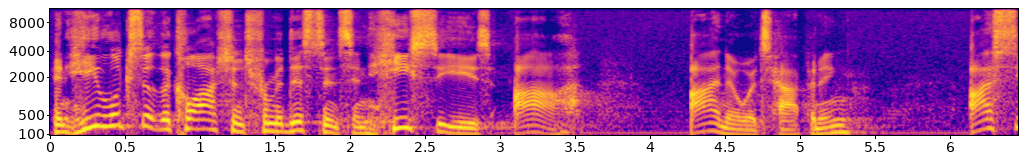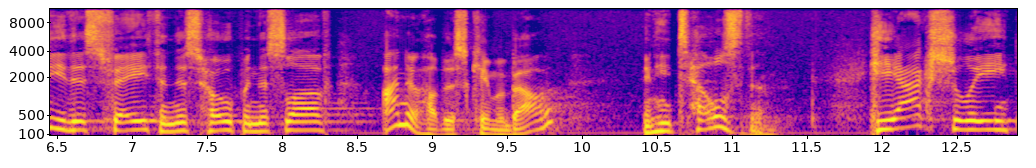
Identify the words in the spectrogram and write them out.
And he looks at the Colossians from a distance and he sees, ah, I know what's happening. I see this faith and this hope and this love. I know how this came about. And he tells them. He actually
